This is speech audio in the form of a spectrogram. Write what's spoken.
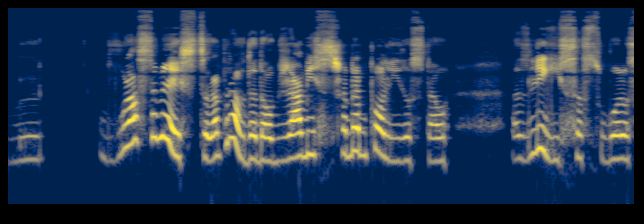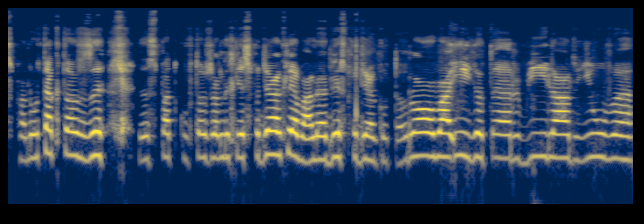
Mm, Dwunaste miejsce, naprawdę dobrze. A mistrzem Empoli został. Z ligi Sassuolo spadł. Tak to z, ze spadków to żadnych niespodzianek nie ma, ale niespodzianką to Roma, Inter, Milan, Juve.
